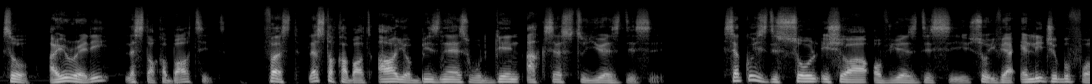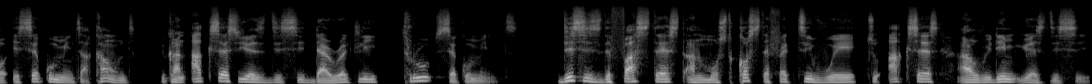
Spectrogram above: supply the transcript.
So, are you ready? Let's talk about it. First, let's talk about how your business would gain access to USDC. Circle is the sole issuer of USDC, so if you are eligible for a Circle Mint account, you can access USDC directly through Circle Mint. This is the fastest and most cost-effective way to access and redeem USDC.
